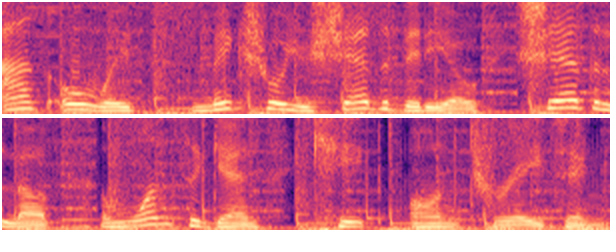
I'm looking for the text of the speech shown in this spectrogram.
as always, make sure you share the video, share the love and once again, keep on creating.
